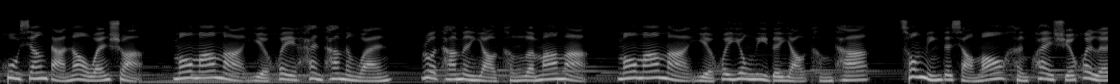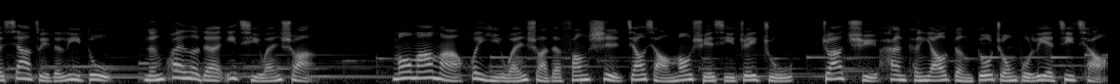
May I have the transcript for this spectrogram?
互相打闹玩耍。猫妈妈也会和它们玩。若它们咬疼了妈妈，猫妈妈也会用力的咬疼它。聪明的小猫很快学会了下嘴的力度，能快乐的一起玩耍。猫妈妈会以玩耍的方式教小猫学习追逐、抓取和啃咬等多种捕猎技巧，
